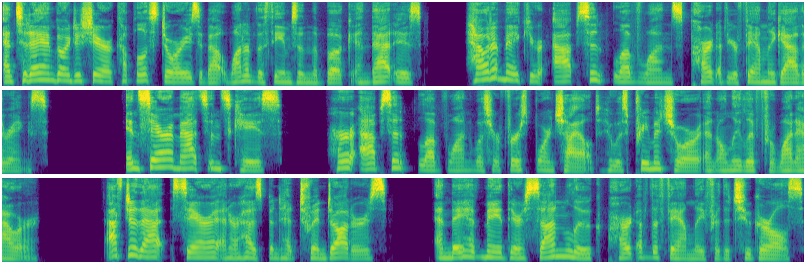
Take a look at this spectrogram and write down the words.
And today I'm going to share a couple of stories about one of the themes in the book, and that is how to make your absent loved ones part of your family gatherings. In Sarah Matson's case, her absent loved one was her firstborn child, who was premature and only lived for one hour. After that, Sarah and her husband had twin daughters, and they have made their son Luke part of the family for the two girls.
